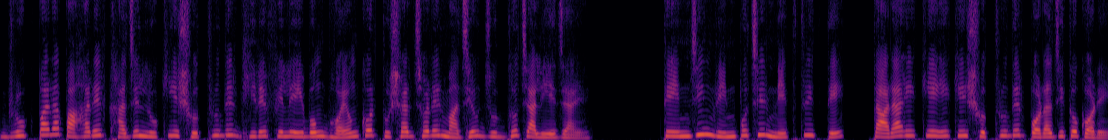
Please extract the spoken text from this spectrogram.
ড্রুকপাড়া পাহাড়ের খাজে লুকিয়ে শত্রুদের ঘিরে ফেলে এবং ভয়ঙ্কর তুষারঝড়ের মাঝেও যুদ্ধ চালিয়ে যায়। তেনজিং রিনপোচের নেতৃত্বে তারা একে একে শত্রুদের পরাজিত করে।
